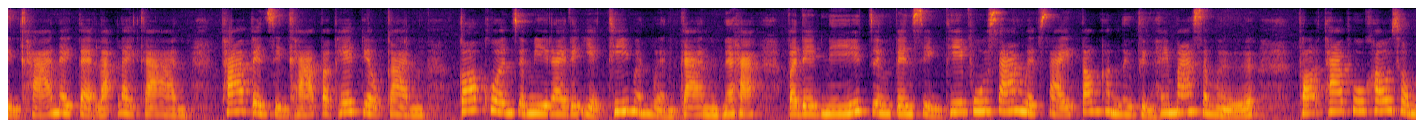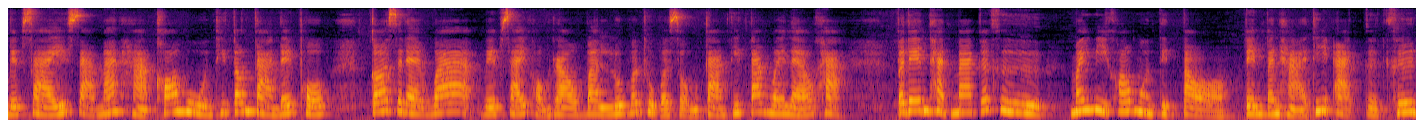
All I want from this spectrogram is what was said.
สินค้าในแต่ละรายการ ถ้าเป็นสินค้าประเภทเดียวกัน ก็ควรจะมีรายละเอียดที่มันเหมือนกันนะคะ ประเด็นนี้จึงเป็นสิ่งที่ผู้สร้างเว็บไซต์ต้องคำนึงถึงให้มากเสมอ เพราะถ้าผู้เข้าชมเว็บไซต์สามารถหาข้อมูลที่ต้องการได้พบ ก็แสดงว่าเว็บไซต์ของเราบรรลุวัตถุประสงค์ตามที่ตั้งไว้แล้วค่ะ ประเด็นถัดมาก็คือ ไม่มีข้อมูลติดต่อ เป็นปัญหาที่อาจเกิดขึ้น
